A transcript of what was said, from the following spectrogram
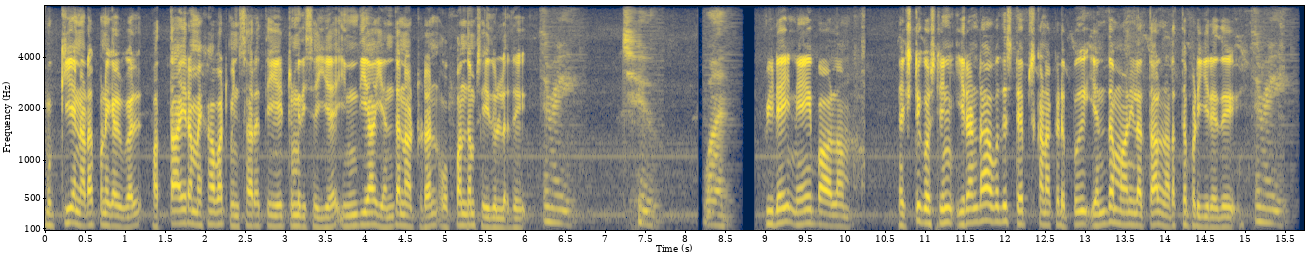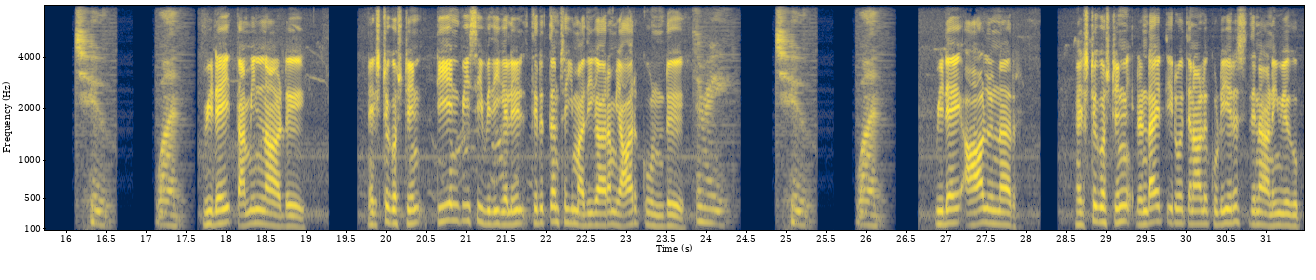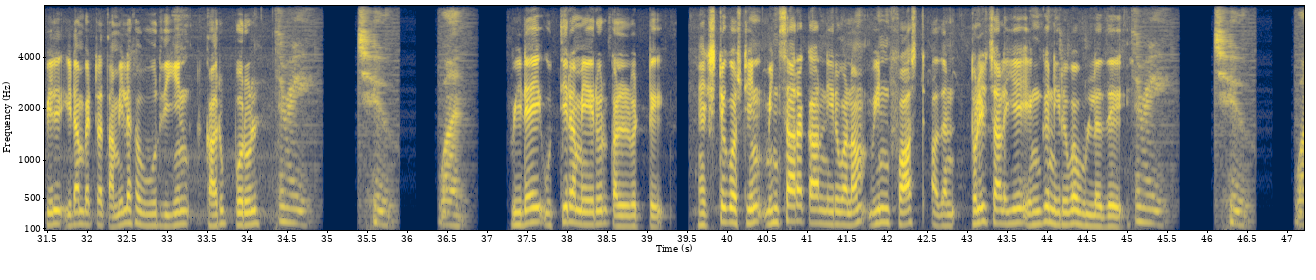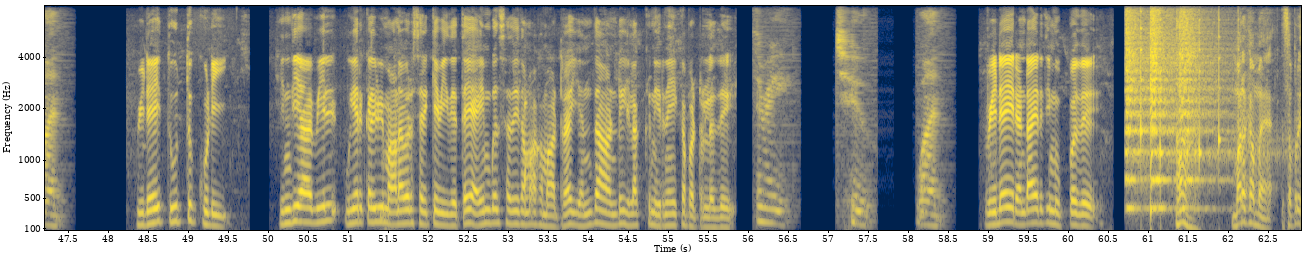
முக்கிய நடப்பு நிகழ்வுகள் பத்தாயிரம் மெகாவாட் மின்சாரத்தை ஏற்றுமதி செய்ய இந்தியா எந்த நாட்டுடன் ஒப்பந்தம் செய்துள்ளது. விடை நேபாளம். நெக்ஸ்ட் கொஸ்டின் இரண்டாவது ஸ்டெப்ஸ் கணக்கெடுப்பு எந்த மாநிலத்தால் நடத்தப்படுகிறது. விடை தமிழ்நாடு. நெக்ஸ்ட் கொஸ்டின் டிஎன்பிசி விதிகளில் திருத்தம் செய்யும் அதிகாரம் யாருக்கு உண்டு. விடை ஆளுநர். நெக்ஸ்ட் கொஸ்டின் ரெண்டாயிரத்தி இருபத்தி நாலு குடியரசு தின அணிவகுப்பில் இடம்பெற்ற தமிழக ஊர்தியின் கருப்பொருள். விடை உத்திரமேரூர் கல்வெட்டு. நெக்ஸ்ட் கொஸ்டின் மின்சார கார் நிறுவனம் வின்ஃபாஸ்ட் அதன் தொழிற்சாலையை எங்கு நிறுவ உள்ளது. விடை தூத்துக்குடி. இந்தியாவில் உயர்கல்வி மாணவர் சேர்க்கை விகிதத்தை ஐம்பது சதவீதமாக மாற்ற எந்த ஆண்டு இலக்கு நிர்ணயிக்கப்பட்டுள்ளது? One. விடை ரெண்டாயிரத்தி முப்பது மறக்காம சப்ரை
